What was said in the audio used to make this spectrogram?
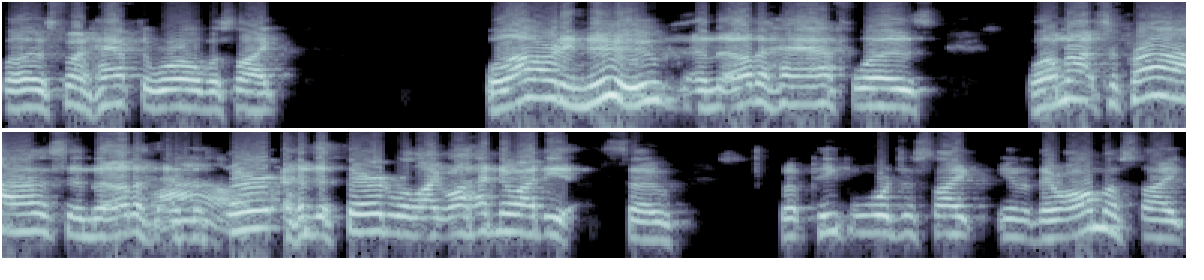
well, it was fun. Half the world was like, "Well, I already knew," and the other half was, "Well, I'm not surprised," and the other and the third and the third were like, "Well, I had no idea." So, but people were just like, you know, they were almost like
